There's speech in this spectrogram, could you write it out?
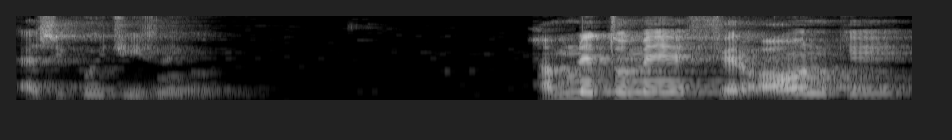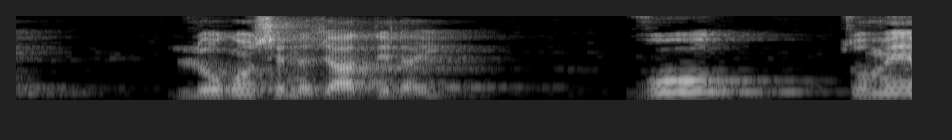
ایسی کوئی چیز نہیں ہوگی۔ ہم نے تمہیں فرعون کے لوگوں سے نجات دلائی۔ وہ تمہیں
